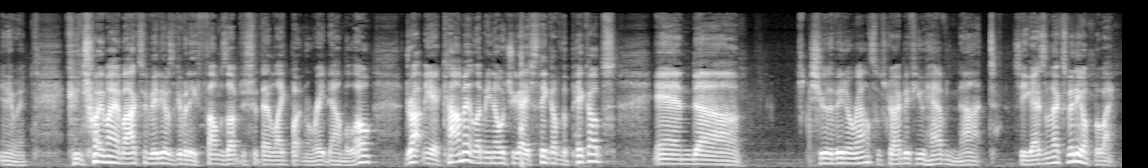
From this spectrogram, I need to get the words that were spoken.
anyway, if you enjoy my unboxing videos, give it a thumbs up. Just hit that like button right down below. Drop me a comment. Let me know what you guys think of the pickups. And uh, share the video around. Subscribe if you have not. See you guys in the next video. Bye-bye.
